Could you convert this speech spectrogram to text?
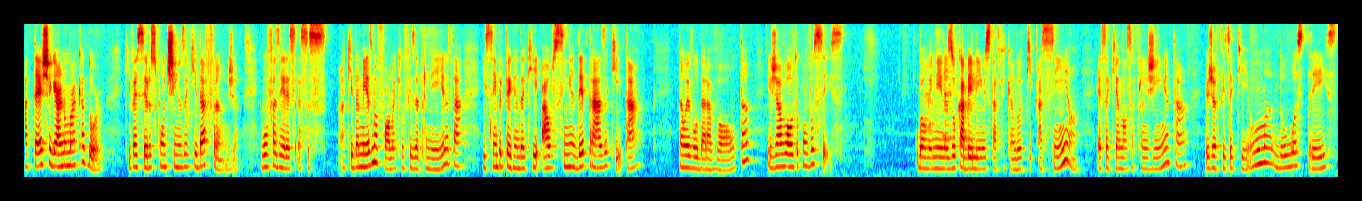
até chegar no marcador, que vai ser os pontinhos aqui da franja. Eu vou fazer essas aqui da mesma forma que eu fiz a primeira, tá? E sempre pegando aqui a alcinha de trás aqui, tá? Então, eu vou dar a volta e já volto com vocês. Bom, meninas, o cabelinho está ficando aqui assim, ó. Essa aqui é a nossa franjinha, tá? Eu já fiz aqui uma, duas, três,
